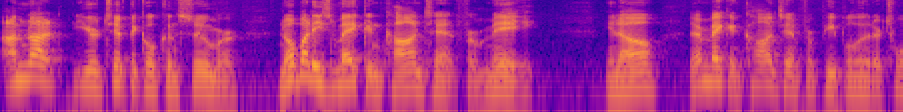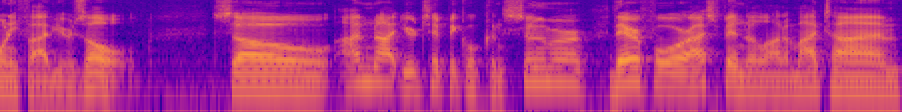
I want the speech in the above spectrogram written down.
I'm not your typical consumer. Nobody's making content for me. You know, they're making content for people that are 25 years old. So I'm not your typical consumer. Therefore, I spend a lot of my time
